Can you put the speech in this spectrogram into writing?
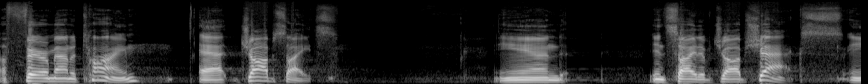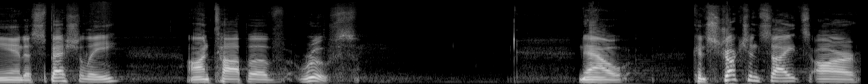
a fair amount of time at job sites. And inside of job shacks, and especially on top of roofs. Now, construction sites are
